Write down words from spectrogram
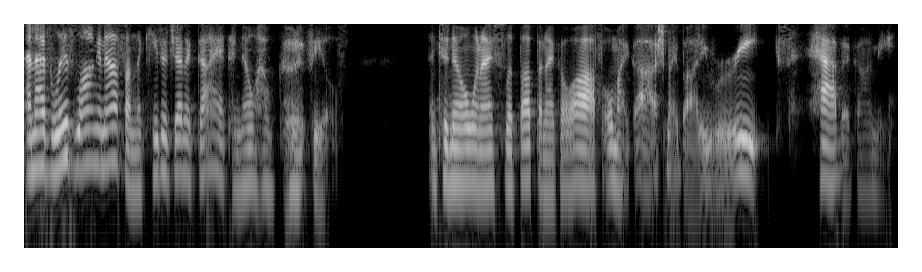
and I've lived long enough on the ketogenic diet to know how good it feels. And to know when I slip up and I go off, oh my gosh, my body wreaks havoc on me.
